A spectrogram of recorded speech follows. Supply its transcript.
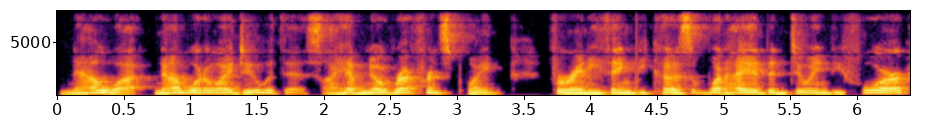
now what? Now what do I do with this? I have no reference point for anything because what I had been doing before,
